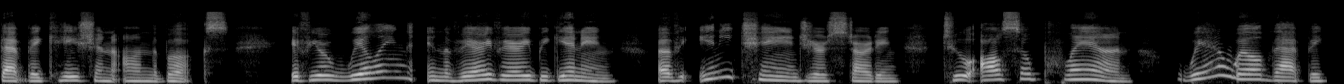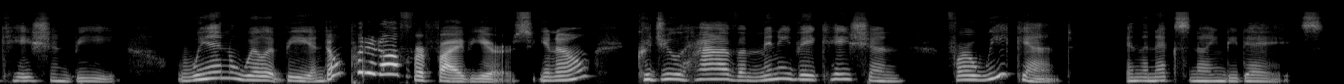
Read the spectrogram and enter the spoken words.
that vacation on the books? If you're willing in the very very beginning of any change you're starting to also plan where will that vacation be? When will it be? And don't put it off for five years, you know? Could you have a mini vacation for a weekend in the next 90 days?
